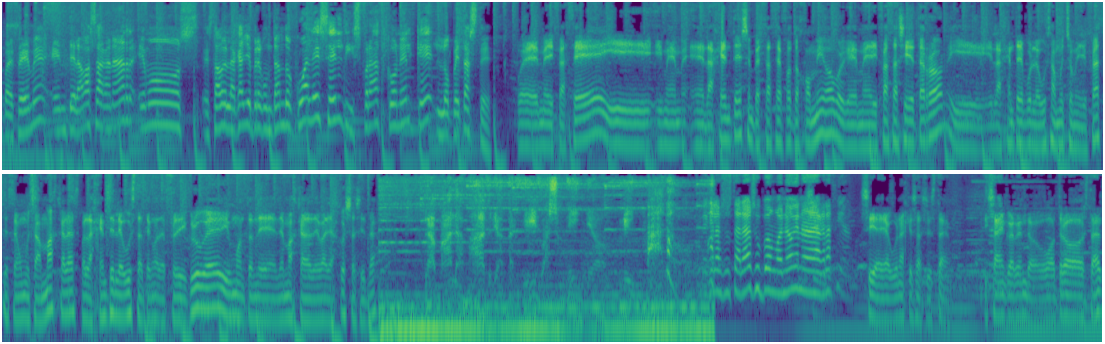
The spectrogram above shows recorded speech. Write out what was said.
Europa FM, en Te la vas a ganar, hemos estado en la calle preguntando cuál es el disfraz con el que lo petaste. Pues me disfracé y, y me- me- la gente se empezó a hacer fotos conmigo porque me disfrazo así de terror y la gente pues le gusta mucho mis disfraces. Tengo muchas máscaras, pues la gente le gusta. Tengo de Freddy Krueger y un montón de, de máscaras de varias cosas y tal. La mala madre ha perdido a su niño. Mimado. De que la asustará, supongo, ¿no? Que no la gracia. Sí, hay algunas que se asustan y salen corriendo, o otros tal.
